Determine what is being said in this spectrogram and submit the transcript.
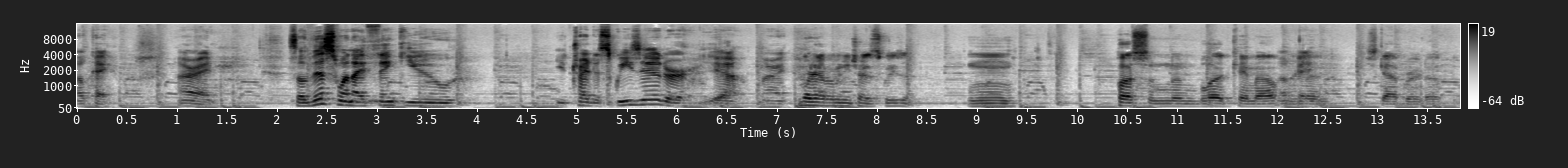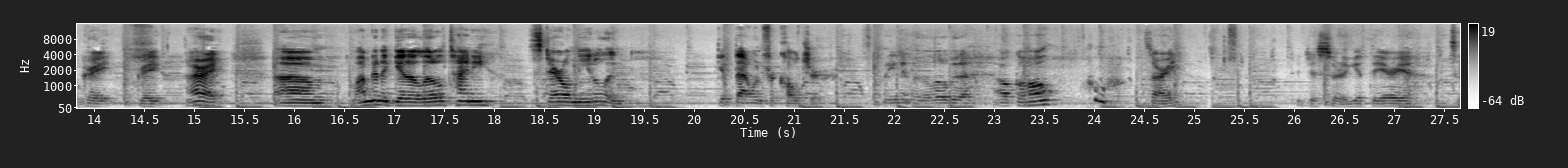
Okay. All right. So this one, I think you you tried to squeeze it, or yeah. All right. What happened when you tried to squeeze it? Mm, pus and then blood came out Okay. and then scab right up. Great, great. All right. Um, well, I'm gonna get a little tiny sterile needle and get that one for culture. Clean it with a little bit of alcohol. Whew. Sorry. To just sort of get the area. So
